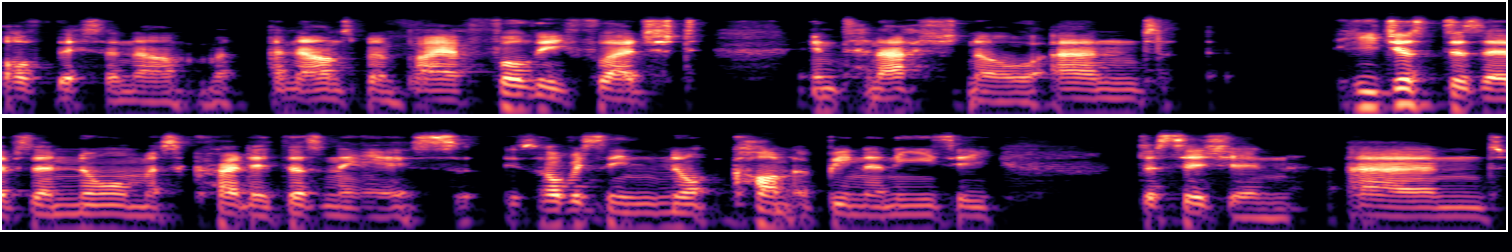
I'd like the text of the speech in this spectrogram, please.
of this announcement announcement by a fully fledged international. And he just deserves enormous credit, doesn't he? It's it's obviously not can't have been an easy decision, and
